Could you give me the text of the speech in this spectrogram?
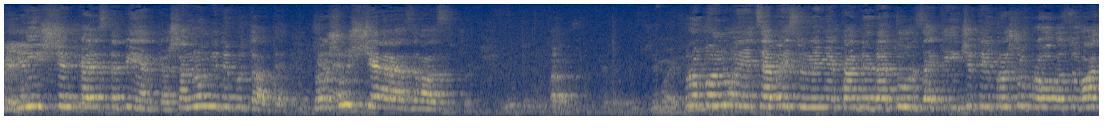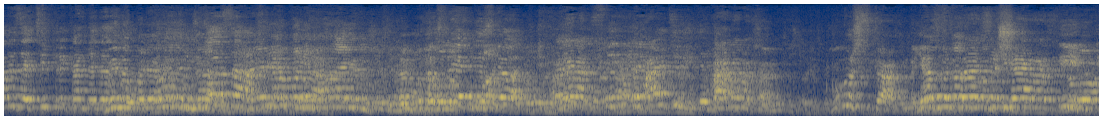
Міщенка і Стапієнка. Шановні депутати, прошу ще раз вас. Пропонується висунення кандидатур закінчити і прошу проголосувати за ці три Ми кандидатури. наполягаємо Хто на за? ми наполягаємо. Працюйте, Пане так. Було ж сказано, я звертаюся ще раз до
